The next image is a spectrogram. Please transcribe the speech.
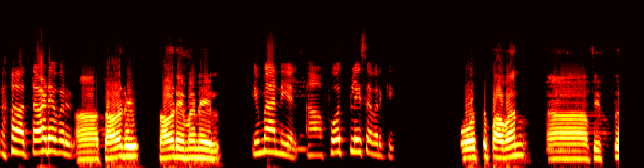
Third ఎవరు? Third third Emmanuel Emmanuel fourth place ఎవరికి? Fourth Pawan fifth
